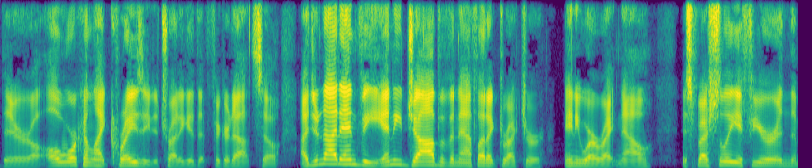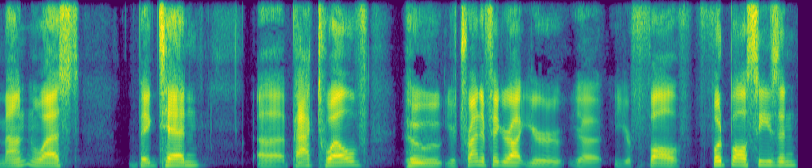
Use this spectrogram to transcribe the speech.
they're all working like crazy to try to get that figured out. So I do not envy any job of an athletic director anywhere right now especially if you're in the Mountain West, Big Ten, uh, Pac 12, who you're trying to figure out your, uh, your fall football season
